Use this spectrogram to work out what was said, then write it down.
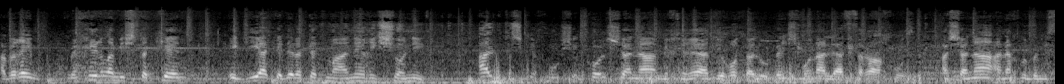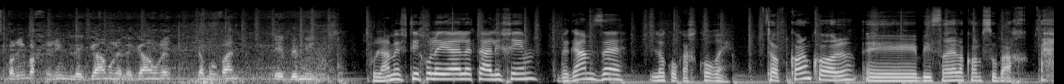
חברים, מחיר למשתכן הגיע כדי לתת מענה ראשוני. אל תשכחו שכל שנה מחירי הדירות עלו בין 8 ל-10 אחוז. השנה אנחנו במספרים אחרים לגמרי לגמרי, כמובן אה, במינוס. כולם הבטיחו לייעל את ההליכים, וגם זה לא כל כך קורה. טוב, קודם כל, אה, בישראל הכל מסובך.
